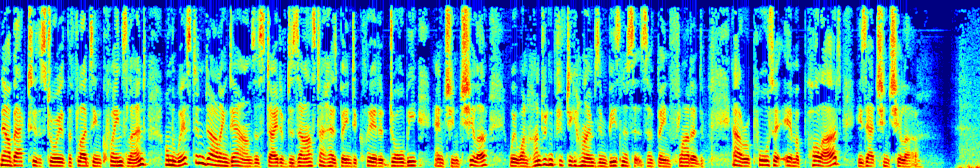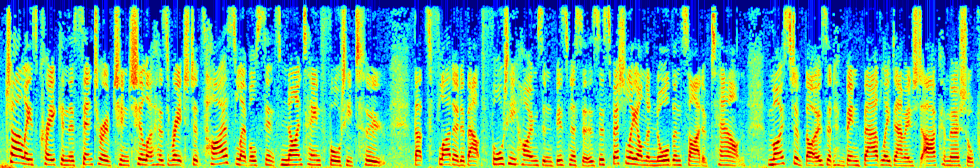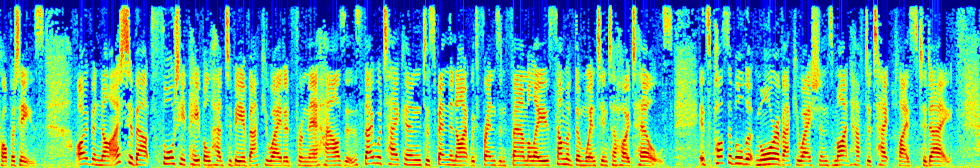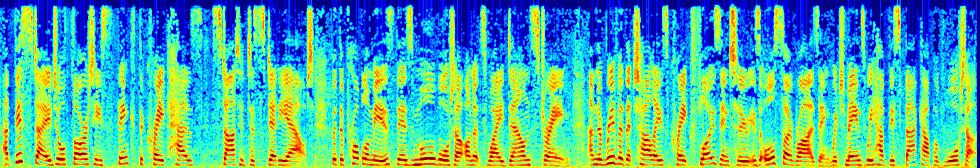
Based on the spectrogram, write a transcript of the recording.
Now back to the story of the floods in Queensland. On the western Darling Downs, a state of disaster has been declared at Dalby and Chinchilla, where 150 homes and businesses have been flooded. Our reporter Emma Pollard is at Chinchilla. Charlie's Creek in the centre of Chinchilla has reached its highest level since 1942. That's flooded about 40 homes and businesses, especially on the northern side of town. Most of those that have been badly damaged are commercial properties. Overnight, about 40 people had to be evacuated from their houses. They were taken to spend the night with friends and families. Some of them went into hotels. It's possible that more evacuations might have to take place today. At this stage, authorities think the creek has started to steady out. But the problem is there's more water on its way downstream. And the river that Charlie's Creek flows into is also rising, which means we have this backup of water.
